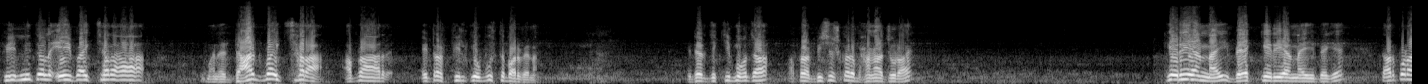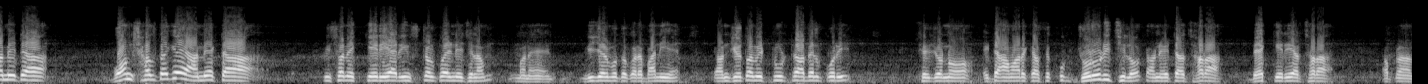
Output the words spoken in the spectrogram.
ফিল নিতে হলে এই বাইক ছাড়া মানে ডার্ক বাইক ছাড়া আপনার এটার ফিল কেউ বুঝতে পারবে না। এটার যে কি মজা, আপনার বিশেষ করে ভাঙা চূড়ায় কেরিয়ার নাই ব্যাগ কেরিয়ার নাই এই ব্যাগে তারপর আমি এটা বংশাল থেকে আমি একটা পিছনে কেরিয়ার ইনস্টল করে নিয়েছিলাম মানে নিজের মতো করে বানিয়ে। কারণ যেহেতু আমি ট্যুর ট্রাভেল করি সেই জন্য এটা আমার কাছে খুব জরুরি ছিল, কারণ এটা ছাড়া ব্যাক কেরিয়ার ছাড়া আপনার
